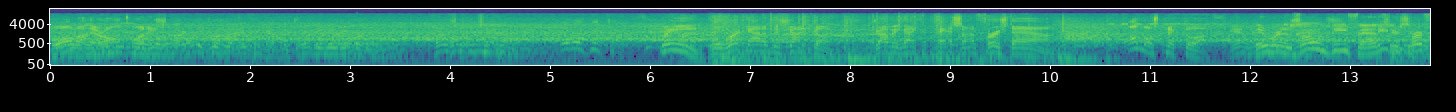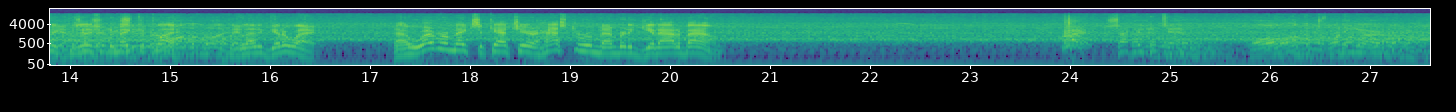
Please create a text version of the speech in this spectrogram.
Ball on their own 20. Start the drive at the 20-yard line. First and 10. Let us get you. Green will work out of the shotgun. Dropping back to pass on first down. Almost picked off. They were in a zone defense in perfect position to make the play, but they let it get away. Now, whoever makes a catch here has to remember to get out of bounds. Second and 10. Ball on the 20-yard line.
